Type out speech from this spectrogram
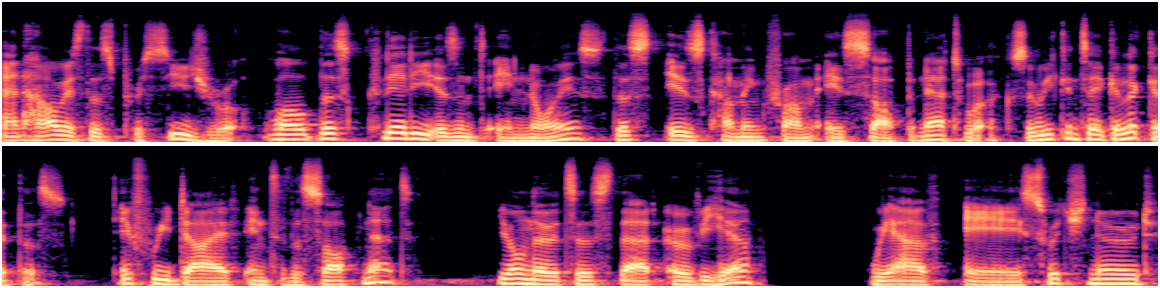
And how is this procedural? Well, this clearly isn't a noise. This is coming from a SOP network. So we can take a look at this. If we dive into the SOP net, you'll notice that over here, we have a switch node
